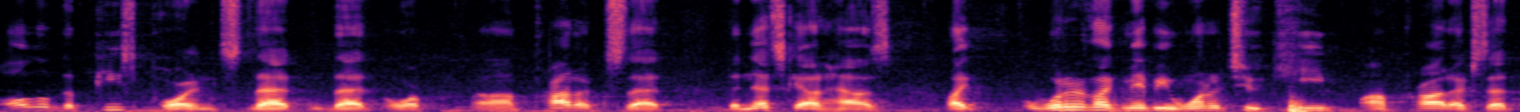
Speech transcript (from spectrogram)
all of the piece points that that or uh, products that the NetScout has, like what are like maybe one or two key uh, products that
